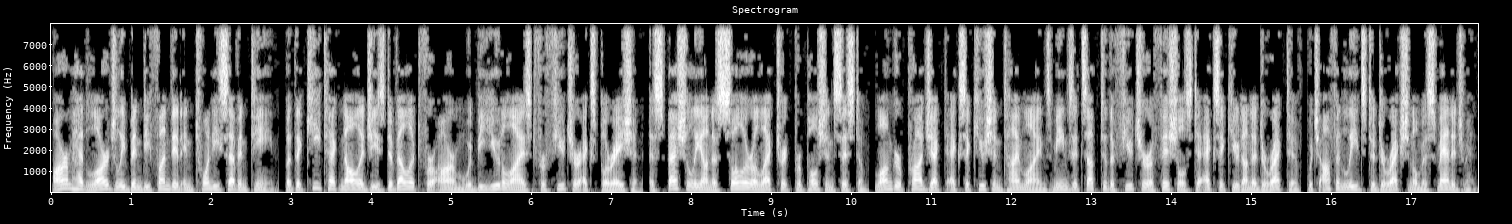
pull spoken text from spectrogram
ARM had largely been defunded in 2017, but the key technologies developed for ARM would be utilized for future exploration, especially on a solar electric propulsion system. Longer project execution timelines means it's up to the future officials to execute on a directive, which often leads to directional mismanagement.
